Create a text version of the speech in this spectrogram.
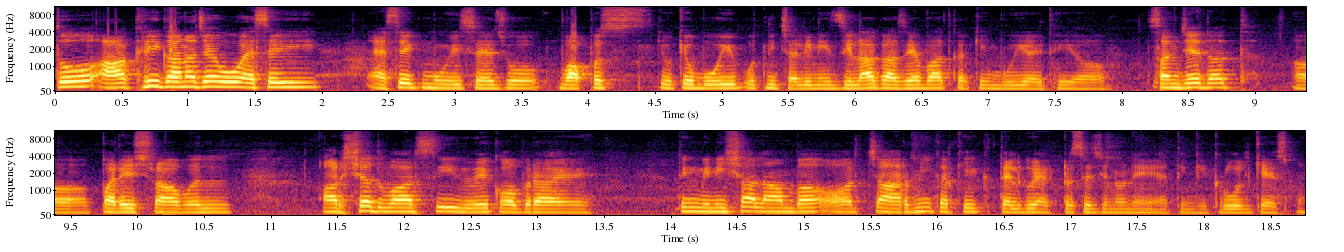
तो आखिरी गाना जो है वो ऐसे ही ऐसे एक मूवी से है जो वापस क्योंकि वो मूवी उतनी चली नहीं। ज़िला गाज़ियाबाद करके मूवी आई थी और संजय दत्त परेश रावल, अरशद वारसी, विवेक ओबराय आई थिंक मिनीशा लांबा और चारमी करके एक तेलुगु एक्ट्रेस है जिन्होंने आई थिंक एक रोल किया इसमें।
